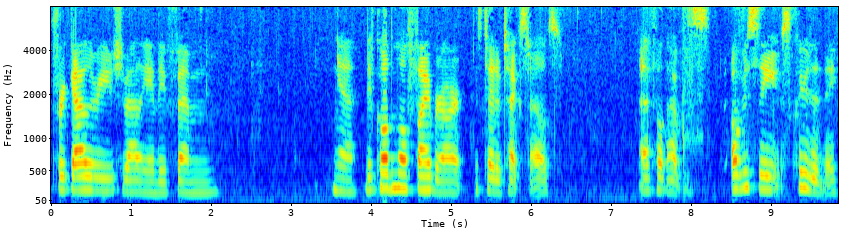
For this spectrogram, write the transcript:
for Gallery Chevalier, they've um yeah they've called them all fiber art instead of textiles. I thought that was obviously it's clear that they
